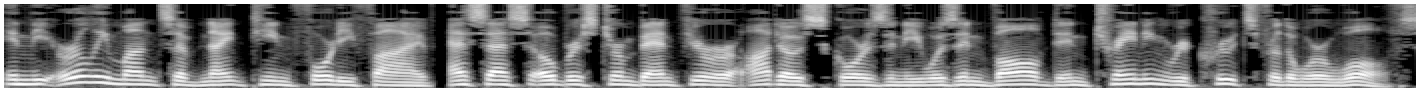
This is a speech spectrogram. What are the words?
In the early months of 1945, SS Obersturmbannführer Otto Skorzeny was involved in training recruits for the Werwolves,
